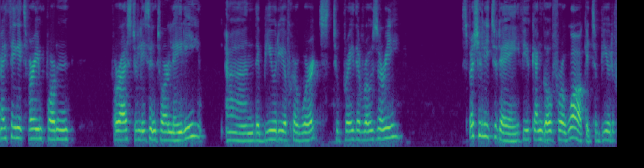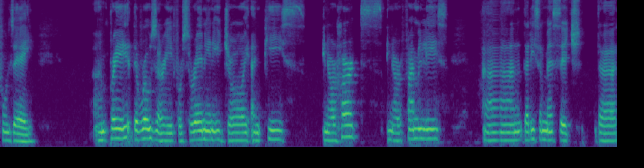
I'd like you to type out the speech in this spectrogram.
I think it's very important for us to listen to Our Lady and the beauty of her words, to pray the rosary, especially today. If you can go for a walk, it's a beautiful day. And pray the rosary for serenity, joy, and peace in our hearts, in our families. And that is a message that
